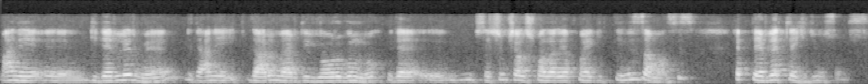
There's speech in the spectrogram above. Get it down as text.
hani e, giderilir mi? Bir de hani iktidarın verdiği yorgunluk, bir de e, seçim çalışmaları yapmaya gittiğiniz zaman siz hep devletle gidiyorsunuz.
